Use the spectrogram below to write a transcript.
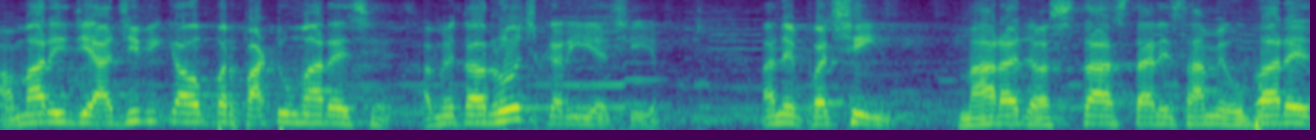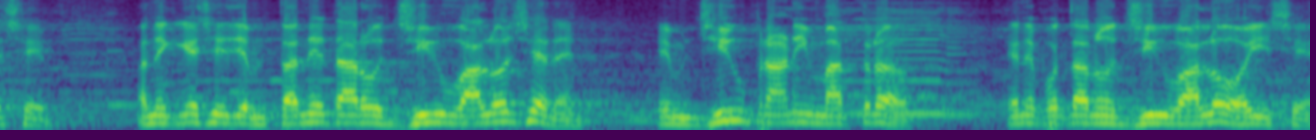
અમારી જે આજીવિકા ઉપર પાટું મારે છે, અમે તો રોજ કરીએ છીએ. અને પછી મહારાજ હસતા હસતાની સામે ઊભા રહે છે અને કહે છે, જેમ તને તારો જીવ વાલો છે ને, એમ જીવ પ્રાણી માત્ર એને પોતાનો જીવ વાલો હોય છે.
